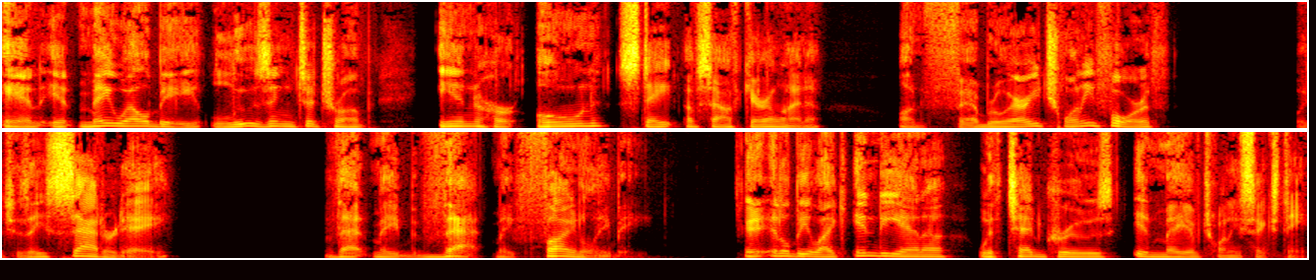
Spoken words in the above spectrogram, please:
And it may well be losing to Trump in her own state of South Carolina on February 24th, which is a Saturday. That may that may finally be. It'll be like Indiana with Ted Cruz in May of 2016,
